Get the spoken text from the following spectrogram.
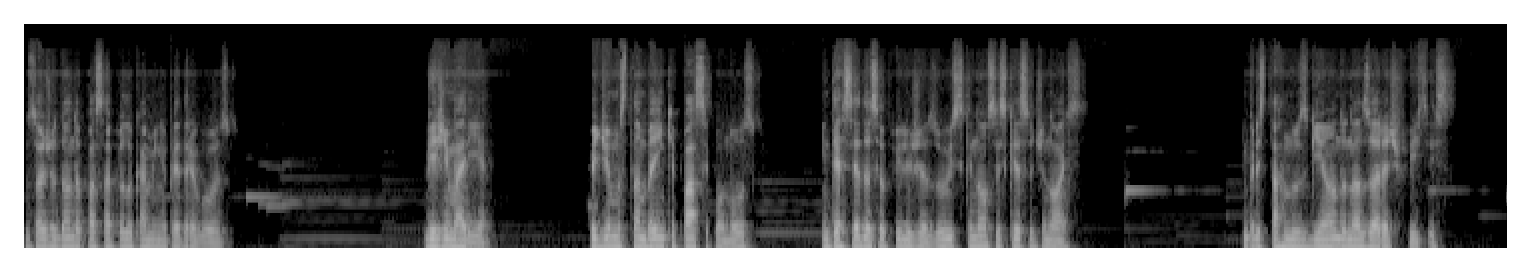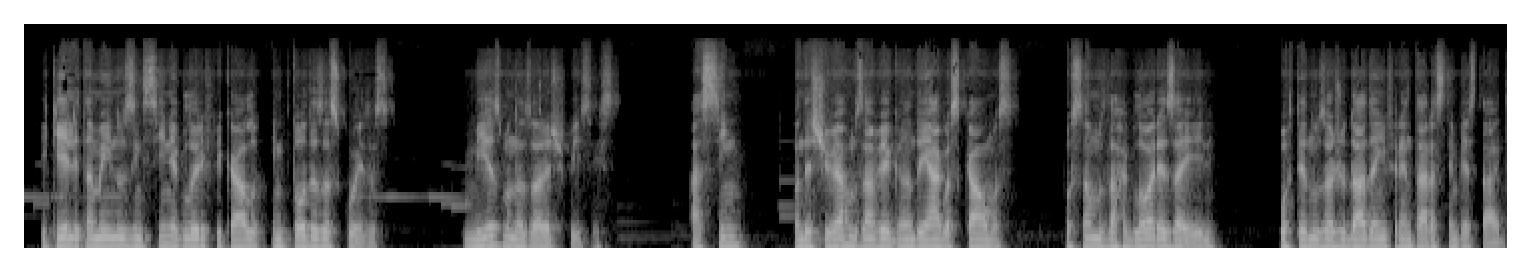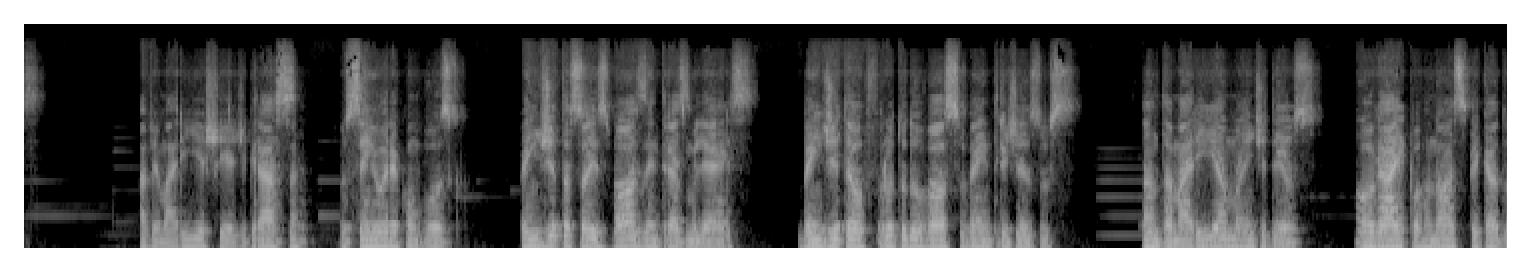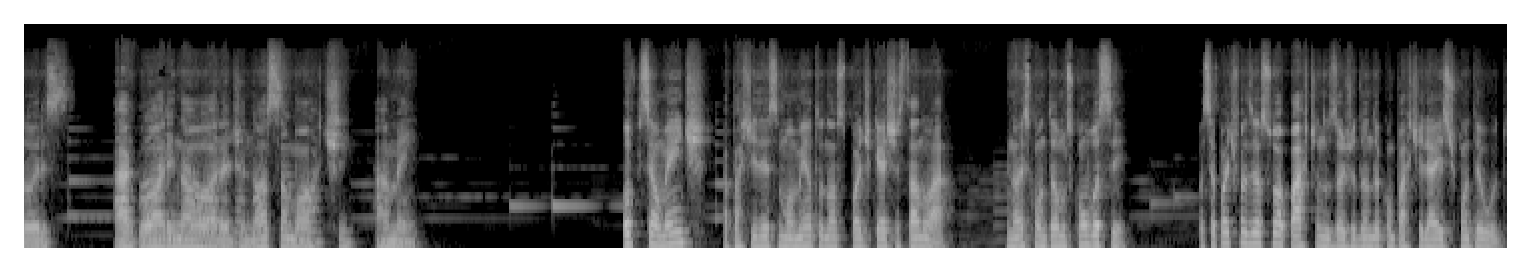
nos ajudando a passar pelo caminho pedregoso. Virgem Maria, pedimos também que passe conosco, interceda seu Filho Jesus, que não se esqueça de nós, sempre estar nos guiando nas horas difíceis, e que Ele também nos ensine a glorificá-lo em todas as coisas, mesmo nas horas difíceis. Assim, quando estivermos navegando em águas calmas, possamos dar glórias a Ele por ter nos ajudado a enfrentar as tempestades. Ave Maria, cheia de graça, o Senhor é convosco. Bendita sois vós entre as mulheres, bendito é o fruto do vosso ventre, Jesus. Santa Maria, Mãe de Deus, rogai por nós, pecadores, agora e na hora de nossa morte. Amém. Oficialmente, a partir desse momento, o nosso podcast está no ar. E nós contamos com você. Você pode fazer a sua parte nos ajudando a compartilhar este conteúdo.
